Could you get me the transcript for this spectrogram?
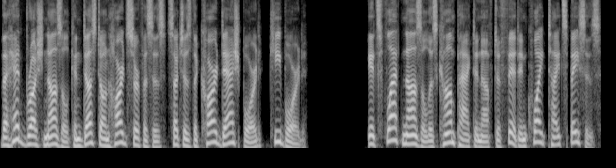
The head brush nozzle can dust on hard surfaces such as the car dashboard, keyboard. Its flat nozzle is compact enough to fit in quite tight spaces.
